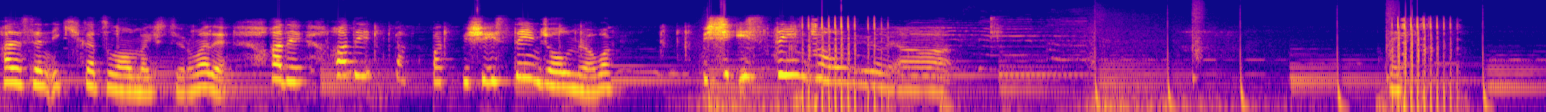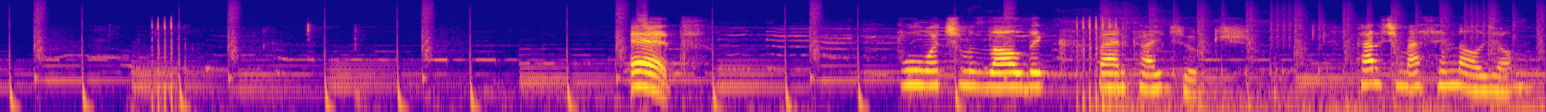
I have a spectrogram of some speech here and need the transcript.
Hadi senin iki katın olmak istiyorum hadi. Hadi hadi bak bak bir şey isteyince olmuyor bak. Bir şey isteyince olmuyor ya. Evet. Bu maçımızda aldık Berkay Türk. Kardeşim ben seni de alacağım.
